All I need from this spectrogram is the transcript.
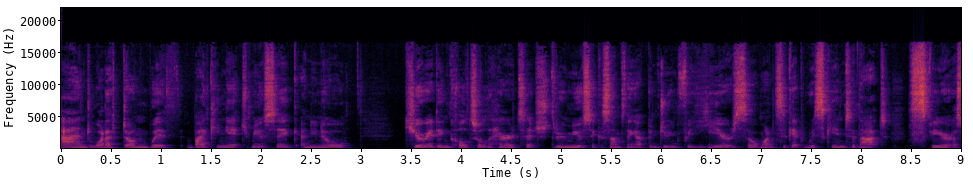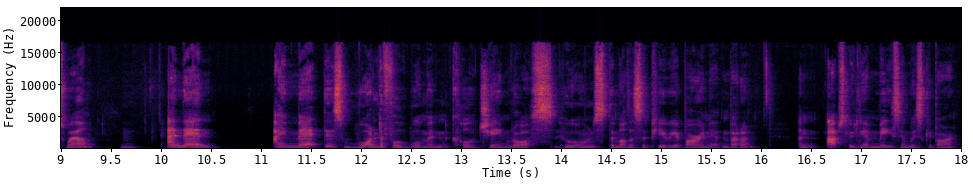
and what I've done with Viking Age music and you know curating cultural heritage through music is something I've been doing for years. So I wanted to get whiskey into that sphere as well. And then I met this wonderful woman called Jane Ross, who owns the Mother Superior Bar in Edinburgh, an absolutely amazing whiskey bar.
